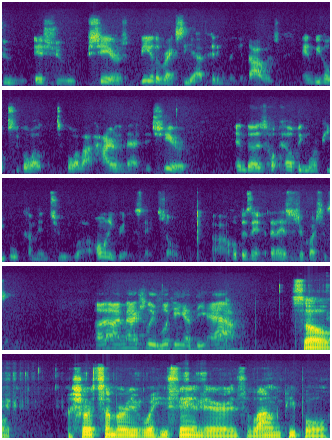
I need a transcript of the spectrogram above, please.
to issue shares via the Reg CF, hitting a million dollars, and we hope to go to go a lot higher than that this year and thus helping more people come into uh, owning real estate. So uh, I hope that answers your question. I'm actually looking at the app. So, a short summary of what he's saying there is allowing people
